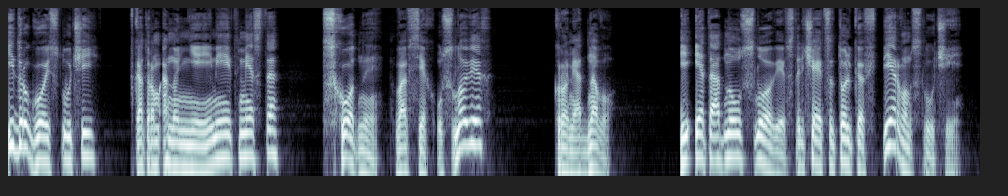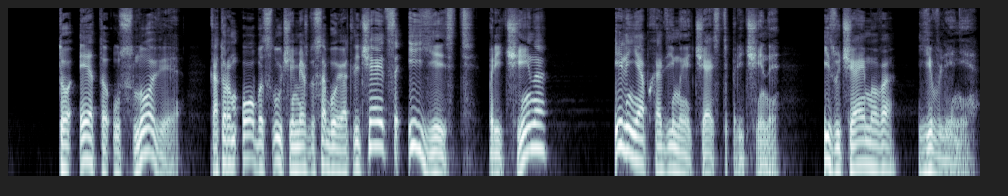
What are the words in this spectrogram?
и другой случай, в котором оно не имеет места, сходны во всех условиях, кроме одного, и это одно условие встречается только в первом случае, то это условие, которым оба случая между собой отличаются, и есть причина или необходимая часть причины изучаемого явления.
